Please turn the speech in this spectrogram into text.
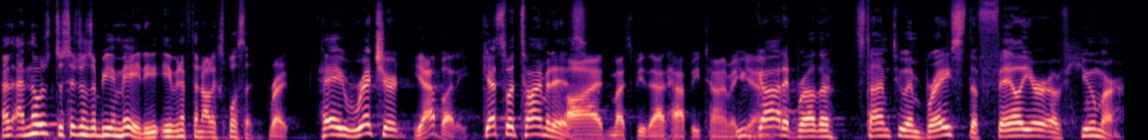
And, and those decisions are being made, even if they're not explicit. Right. Hey, Richard. Yeah, buddy. Guess what time it is? Uh, it must be that happy time again. You got it, brother. It's time to embrace the failure of humor.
